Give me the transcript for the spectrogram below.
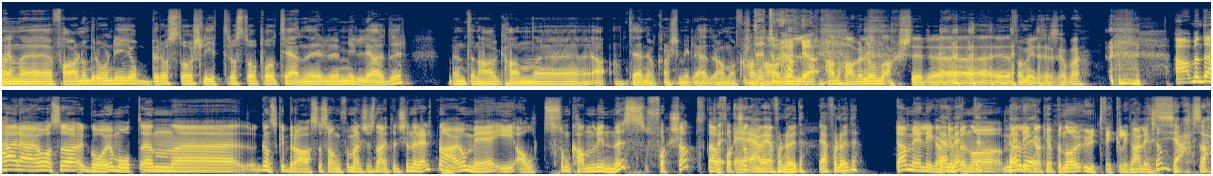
Men eh, faren og broren de jobber og står, sliter og står på og tjener milliarder. Men Ten Hag han ja, tjener jo kanskje milliarder, han òg. Han har, vel, han har vel noen aksjer uh, i det familieselskapet. Ja, men det her er jo også, går jo mot en uh, ganske bra sesong for Manchester United generelt. Nå er jo med i alt som kan vinnes, fortsatt. Det er Jeg, fortsatt jeg er fornøyd, jeg. jeg. er fornøyd, jeg. ja, med Jeg ligacupen jeg. og, Ja, med det- og utviklinga, liksom. Ja, så,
